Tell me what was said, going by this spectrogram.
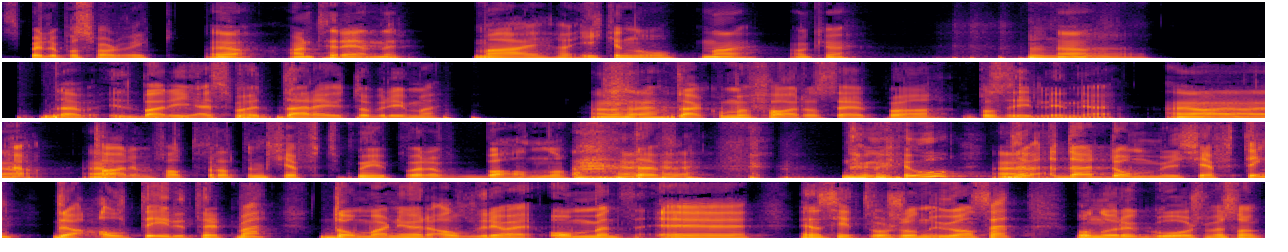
spiller på Sølvik. Ja, Er han trener? Nei, ikke nå. Nei? Ok. Men Ja. eh, det er bare jeg som er ute. Der er jeg ute og bryr meg. Er det det? Der kommer far og ser på, på sidelinja. Ja, ja, ja. Ja. Tar dem fatt for at de kjefter for mye på banen. nå. det er, jo, det, det er dommerkjefting. Det har alltid irritert meg. Dommeren gjør aldri om en, eh, en situasjon uansett. Og når det går som en sånn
